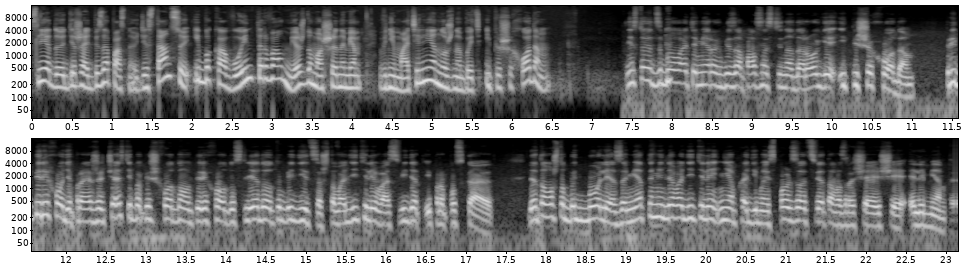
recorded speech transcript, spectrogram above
Следует держать безопасную дистанцию и боковой интервал интервал между машинами. Внимательнее нужно быть и пешеходам. Не стоит забывать о мерах безопасности на дороге и пешеходам. При переходе проезжей части по пешеходному переходу следует убедиться, что водители вас видят и пропускают. Для того, чтобы быть более заметными для водителей, необходимо использовать световозвращающие элементы.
